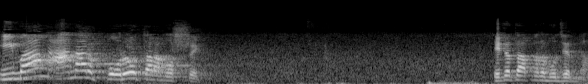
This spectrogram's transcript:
ইমান আনার পরেও তারা মুশরিক। এটা তো আপনারা বোঝেন না।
